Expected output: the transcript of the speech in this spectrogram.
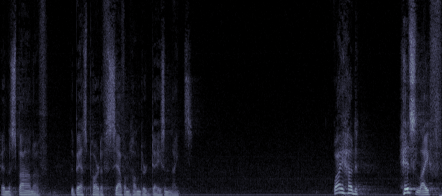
in the span of the best part of 700 days and nights? Why had his life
